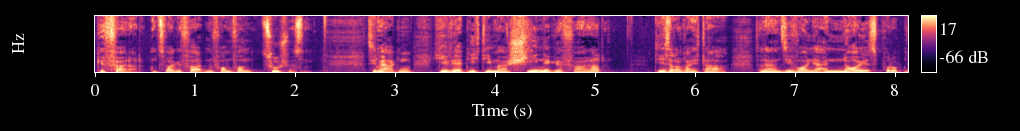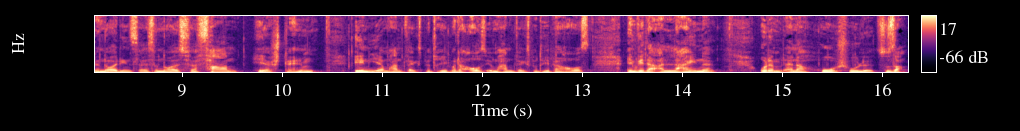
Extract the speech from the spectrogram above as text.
gefördert. Und zwar gefördert in Form von Zuschüssen. Sie merken, hier wird nicht die Maschine gefördert, die ist ja noch gar nicht da, sondern Sie wollen ja ein neues Produkt, eine neue Dienstleistung, ein neues Verfahren herstellen in Ihrem Handwerksbetrieb oder aus Ihrem Handwerksbetrieb heraus, entweder alleine oder mit einer Hochschule zusammen.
